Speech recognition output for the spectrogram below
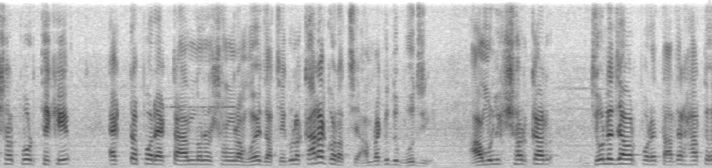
আসার পর থেকে একটা পর একটা আন্দোলন সংগ্রাম হয়ে যাচ্ছে। এগুলো কারা করাচ্ছে? আমরা কিন্তু বুঝি। আওয়ামী লীগ সরকার চলে যাওয়ার পরে তাদের হাতে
